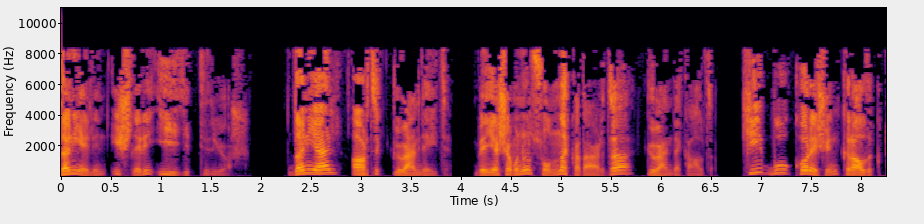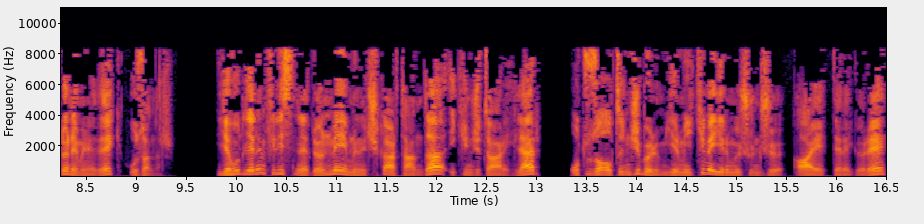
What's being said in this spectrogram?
Daniel'in işleri iyi gitti diyor. Daniel artık güvendeydi ve yaşamının sonuna kadar da güvende kaldı. Ki bu Koreş'in krallık dönemine dek uzanır. Yahudilerin Filistin'e dönme emrini çıkartan da 2. tarihler 36. bölüm 22 ve 23. ayetlere göre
